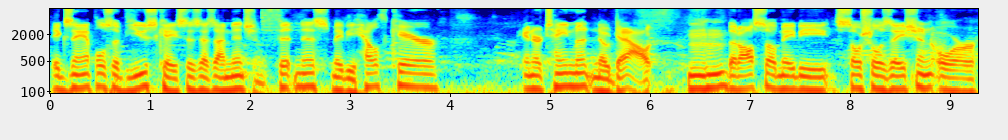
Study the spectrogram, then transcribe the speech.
examples of use cases, as I mentioned fitness, maybe healthcare, entertainment, no doubt, but also maybe socialization or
